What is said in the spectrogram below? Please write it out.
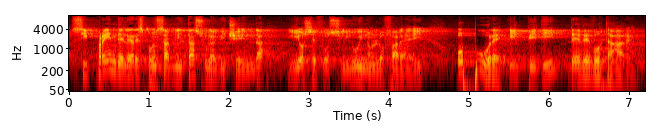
si prende le responsabilità sulla vicenda, io se fossi in lui non lo farei, oppure il PD deve votare.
